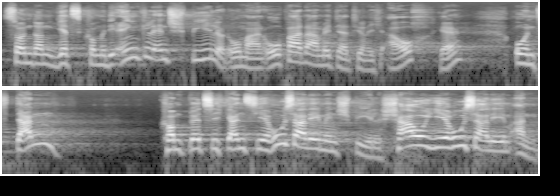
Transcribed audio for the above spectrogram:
sondern jetzt kommen die Enkel ins Spiel und Oma und Opa damit natürlich auch. Gell? Und dann kommt plötzlich ganz Jerusalem ins Spiel. Schau Jerusalem an.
